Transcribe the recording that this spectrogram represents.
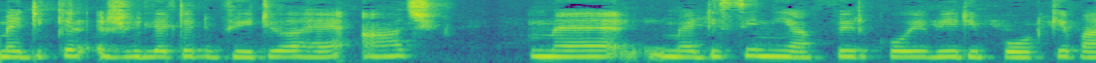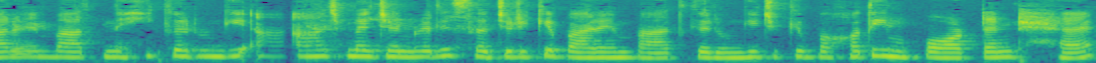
मेडिकल रिलेटेड वीडियो है। आज मैं मेडिसिन या फिर कोई भी रिपोर्ट के बारे में बात नहीं करूँगी। आज मैं जनरली सर्जरी के बारे में बात करूँगी जो कि बहुत ही इंपॉर्टेंट है।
